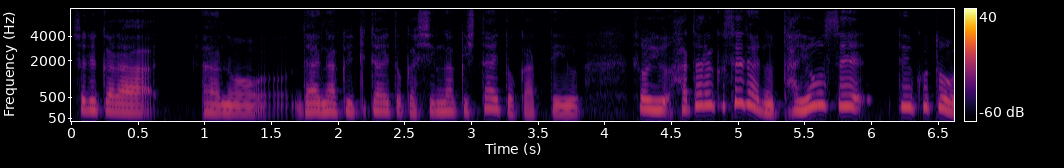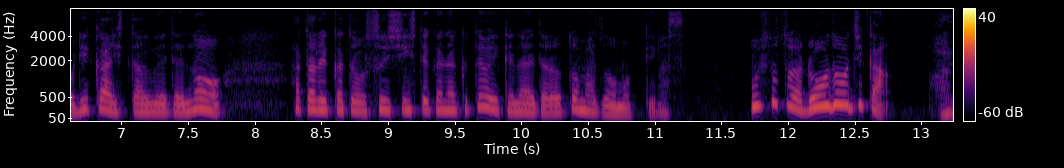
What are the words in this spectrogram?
それからあの大学行きたいとか進学したいとかっていうそういう働く世代の多様性ということを理解した上での働き方を推進していかなくてはいけないだろうとまず思っています。もう一つは労働時間っ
